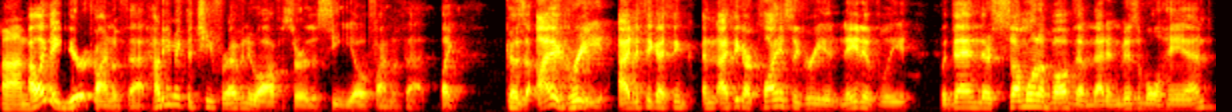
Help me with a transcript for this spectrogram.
Um, I like that you're fine with that. How do you make the chief revenue officer or the CEO fine with that? Like, because I agree. I think I think, and I think our clients agree natively. But then there's someone above them, that invisible hand,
